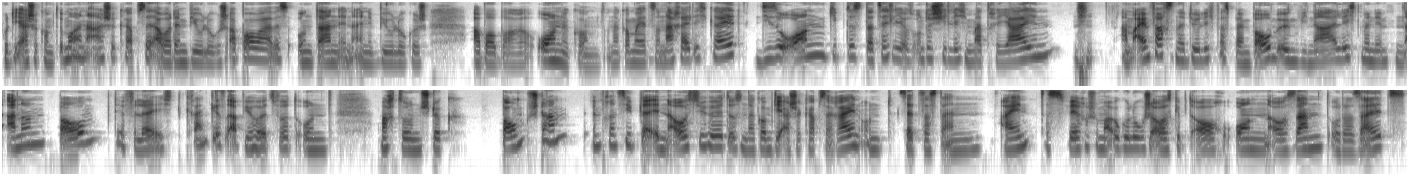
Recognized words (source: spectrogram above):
wo die Asche kommt immer in eine Aschekapsel, aber dann biologisch abbaubar ist und dann in eine biologisch abbaubare Urne kommt. Und dann kommen wir jetzt zur Nachhaltigkeit. Diese Urnen gibt es tatsächlich aus unterschiedlichen Materialien. Am einfachsten natürlich, was beim Baum irgendwie nahe liegt. Man nimmt einen anderen Baum, der vielleicht krank ist, abgeholzt wird und macht so ein Stück Baumstamm im Prinzip da innen ausgehöhlt ist und da kommt die Aschekapsel rein und setzt das dann ein. Das wäre schon mal ökologisch, aber es gibt auch Urnen aus Sand oder Salz.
